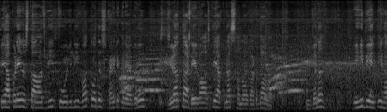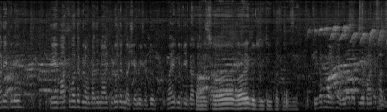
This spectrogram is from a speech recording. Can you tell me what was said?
ਤੇ ਆਪਣੇ ਉਸਤਾਦ ਦੀ ਕੋਚ ਦੀ ਵੱਧ ਤੋਂ ਵੱਧ ਰਿਸਪੈਕਟ ਕਰਿਆ ਕਰੋ, ਜਿਹੜਾ ਤੁਹਾਡੇ ਵਾਸਤੇ ਆਪਣਾ ਸਮਾਂ ਕੱਢਦਾ ਵਾ। ਠੀਕ ਹੈ ਨਾ? ਇਹੀ ਬੇਨਤੀ ਹਰ ਇੱਕ ਨੂੰ। ਤੇ ਵੱਧ ਤੋਂ ਵੱਧ ਗਰਾਊਂਡਾਂ ਦੇ ਨਾਲ ਜੁੜੋ ਤੇ ਨਸ਼ੇ ਨੂੰ ਛੱਡੋ। ਵਾਹਿਗੁਰੂ ਜੀ ਕਾ ਖਾਲਸਾ। ਖਾਲਸਾ ਵਾਹਿਗੁਰੂ ਜੀ ਕੀ ਫਤਿਹ। ਠੀਕ ਹੈ ਭਗਵਾਨ ਸਾਗਲਾ ਦਾ ਕੀ ਬਾਅਦ ਚ ਖਾ ਲਈ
